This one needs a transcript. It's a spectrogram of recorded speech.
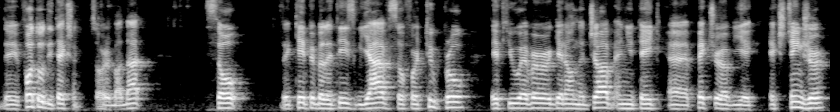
the photo detection. Sorry about that. So the capabilities we have so for TubePro if you ever get on the job and you take a picture of the exchanger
